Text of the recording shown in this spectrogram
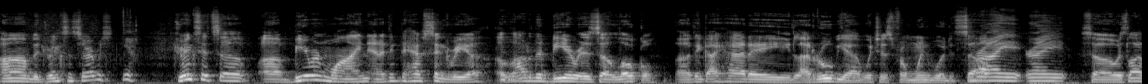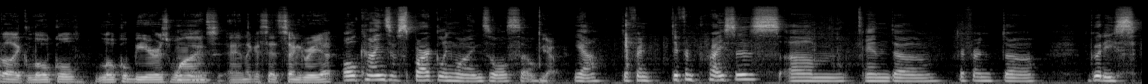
um, the drinks and service. Yeah. Drinks, it's a, a beer and wine, and I think they have sangria. Mm-hmm. A lot of the beer is uh, local. I think I had a La Rubia, which is from Wynwood itself. Right, right. So it's a lot of like local local beers, Mm-hmm. wines, and like I said, sangria. All kinds of sparkling wines also. Yeah. Yeah. Different different prices um, and uh, different uh, goodies.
